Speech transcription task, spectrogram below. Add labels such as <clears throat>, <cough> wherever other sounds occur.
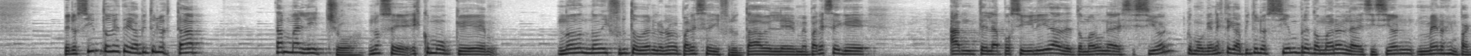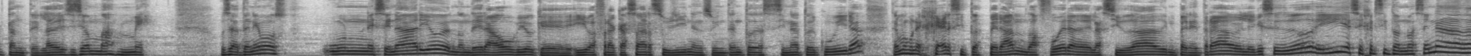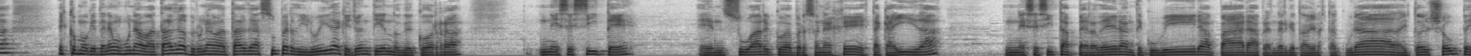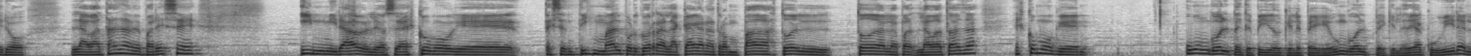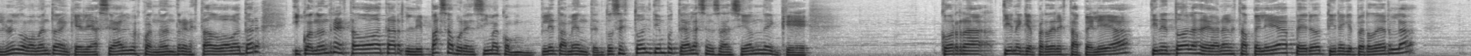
Pero siento que este capítulo está, está mal hecho. No sé, es como que no, no disfruto verlo, no me parece disfrutable. Me parece que ante la posibilidad de tomar una decisión, como que en este capítulo siempre tomaron la decisión menos impactante, la decisión más me. O sea, tenemos un escenario en donde era obvio que iba a fracasar Sujin en su intento de asesinato de Kubira. Tenemos un ejército esperando afuera de la ciudad impenetrable, qué sé yo, y ese ejército no hace nada. Es como que tenemos una batalla, pero una batalla súper diluida que yo entiendo que Corra necesite en su arco de personaje esta caída necesita perder ante Kubira para aprender que todavía no está curada y todo el show, pero la batalla me parece inmirable, o sea, es como que te sentís mal por correr la cagan a trompadas todo toda la, batalla, es como que un golpe te pido que le pegue, un golpe que le dé a Kubira. El único momento en que le hace algo es cuando entra en estado de avatar. Y cuando entra en estado de avatar le pasa por encima completamente. Entonces todo el tiempo te da la sensación de que Corra tiene que perder esta pelea. Tiene todas las de ganar esta pelea, pero tiene que perderla.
